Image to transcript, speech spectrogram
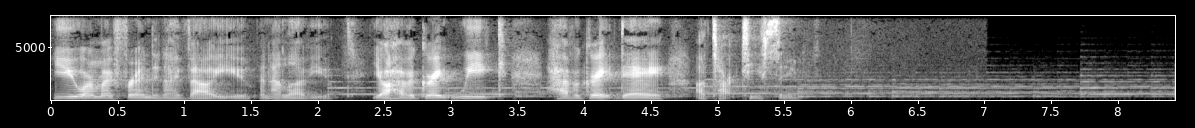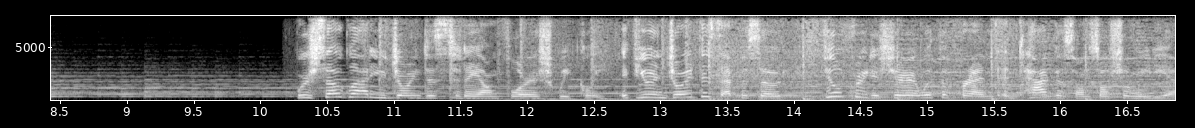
You are my friend, and I value you, and I love you. Y'all have a great week week. Have a great day. I'll talk to you soon. We're so glad you joined us today on Flourish Weekly. If you enjoyed this episode, feel free to share it with a friend and tag us on social media.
